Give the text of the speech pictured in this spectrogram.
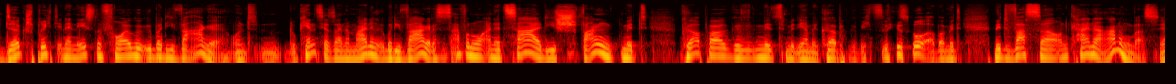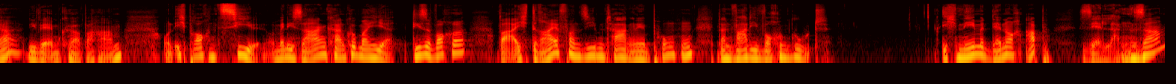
Dirk spricht in der nächsten Folge über die Waage und du kennst ja seine Meinung über die Waage. Das ist einfach nur eine Zahl, die schwankt mit Körper, mit, mit, ja, mit Körpergewicht sowieso, aber mit, mit Wasser und keine Ahnung was, ja, die wir im Körper haben. Und ich brauche ein Ziel. Und wenn ich sagen kann, guck mal hier, diese Woche war ich drei von sieben Tagen in den Punkten, dann war die Woche gut. Ich nehme dennoch ab, sehr langsam,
